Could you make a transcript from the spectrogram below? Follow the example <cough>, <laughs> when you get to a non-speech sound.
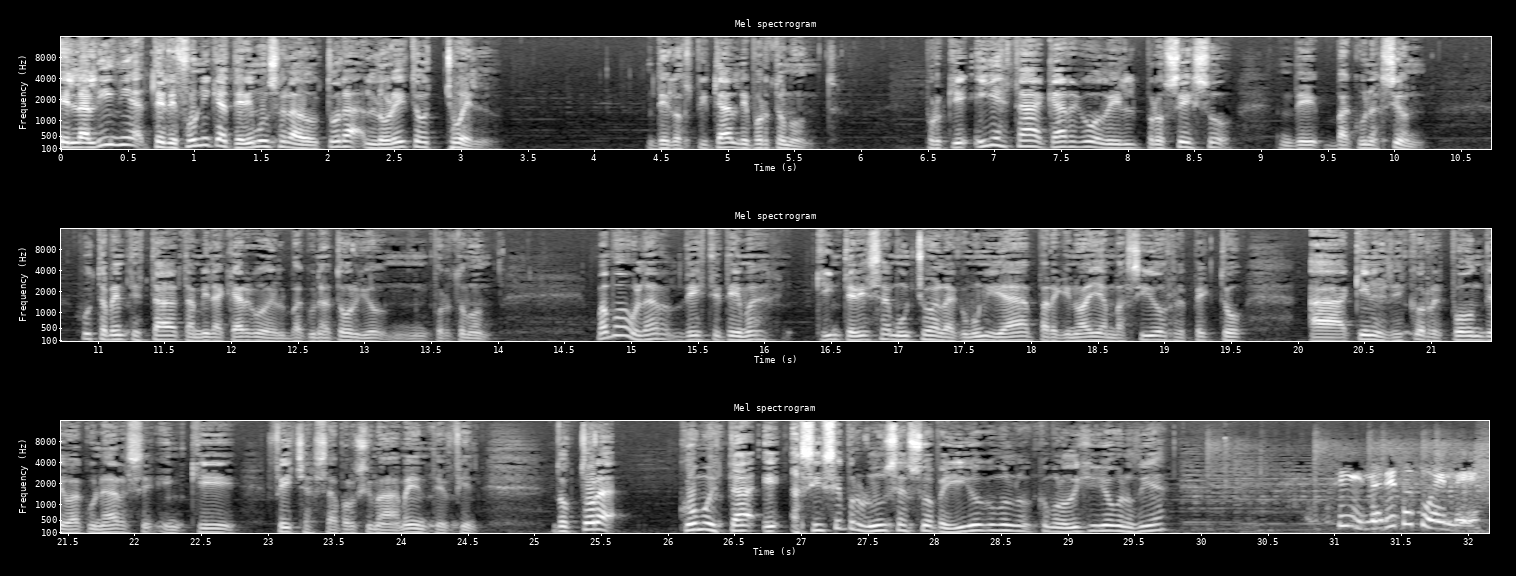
En la línea telefónica tenemos a la doctora Loreto Chuel, del Hospital de Puerto Montt, porque ella está a cargo del proceso de vacunación. Justamente está también a cargo del vacunatorio en Puerto Montt. Vamos a hablar de este tema que interesa mucho a la comunidad para que no hayan vacíos respecto a quienes les corresponde vacunarse, en qué fechas aproximadamente, en fin. Doctora, ¿Cómo está? Eh, ¿Así se pronuncia su apellido, como lo, como lo dije yo buenos días? Sí, Loreto Tuele.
